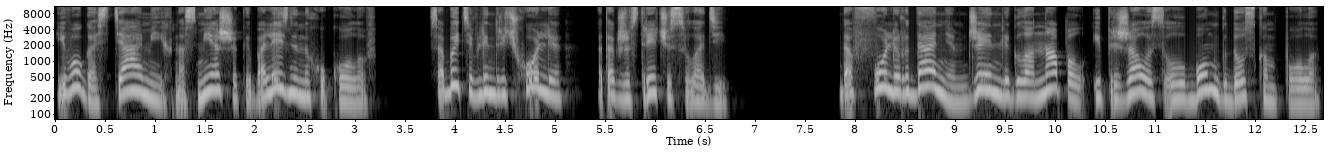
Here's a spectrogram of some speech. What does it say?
его гостями, их насмешек и болезненных уколов, событий в Линдрич-Холле, а также встречи с Элади. Дав волю рыданиям, Джейн легла на пол и прижалась лбом к доскам пола.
